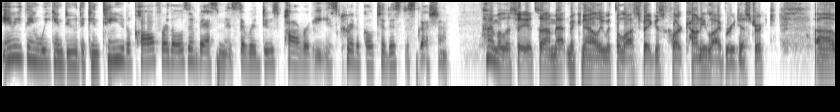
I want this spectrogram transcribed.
anything we can do to continue to call for those investments to reduce poverty is critical to this discussion. Hi, Melissa. It's uh, Matt McNally with the Las Vegas Clark County Library District. Uh,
